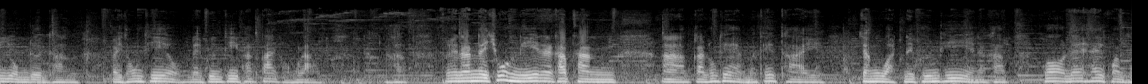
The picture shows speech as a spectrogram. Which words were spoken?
นิยมเดินทางไปท่องเที่ยวในพื้นที่ภาคใต้ของเรานะครับเพราะฉะนั้นในช่วงนี้นะครับทางการท่องเที่ยวแห่งประเทศไทยจังหวัดในพื้นที่นะครับ ก็ได้ให้ความส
